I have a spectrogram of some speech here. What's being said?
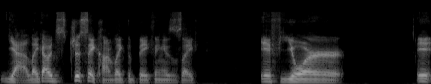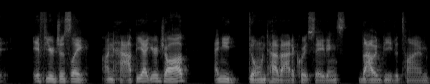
yeah like i would just say kind of like the big thing is like if you're it if you're just like unhappy at your job and you don't have adequate savings that would be the time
